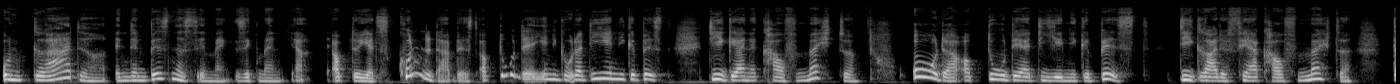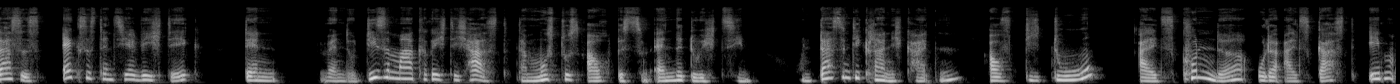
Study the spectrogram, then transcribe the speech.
Und gerade in dem Business-Segment, ja, ob du jetzt Kunde da bist, ob du derjenige oder diejenige bist, die gerne kaufen möchte, oder ob du der diejenige bist, die gerade verkaufen möchte, das ist existenziell wichtig, denn wenn du diese Marke richtig hast, dann musst du es auch bis zum Ende durchziehen. Und das sind die Kleinigkeiten, auf die du als Kunde oder als Gast eben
